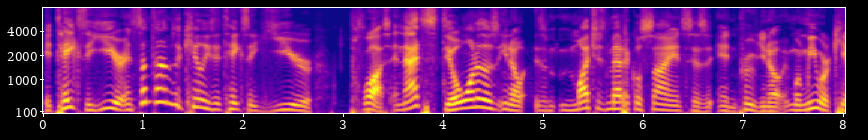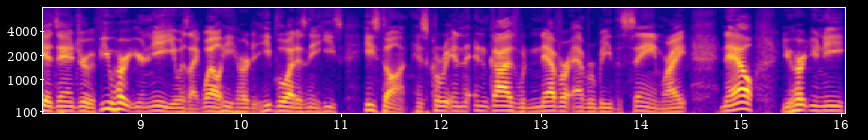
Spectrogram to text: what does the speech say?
it takes a year, and sometimes Achilles it takes a year plus, and that's still one of those. You know, as much as medical science has improved, you know, when we were kids, Andrew, if you hurt your knee, it was like, well, he hurt it, he blew out his knee, he's he's done. His career, and, and guys would never ever be the same, right? Now you hurt your knee,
